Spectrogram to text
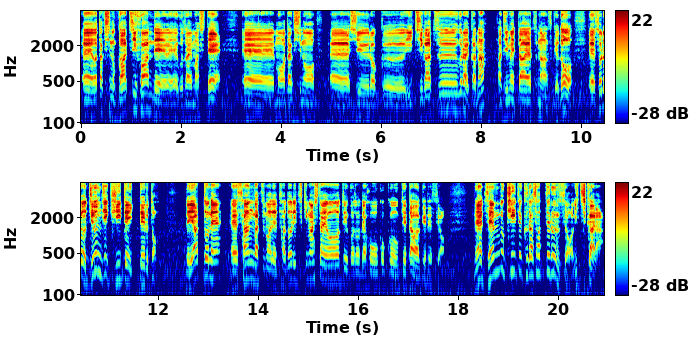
え私のガチファンでございまして、えーもう私の、えー収録1月ぐらいかな？始めたやつなんですけど、えーそれを順次聞いていってると。で、やっとね、え3月までたどり着きましたよということで報告を受けたわけですよ。ね、全部聞いてくださってるんですよ。1から。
